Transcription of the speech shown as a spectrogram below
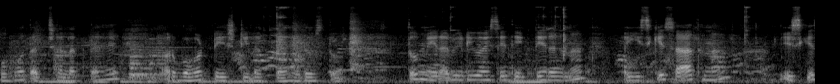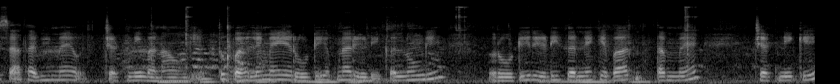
बहुत अच्छा लगता है और बहुत टेस्टी लगता है दोस्तों। तो मेरा वीडियो ऐसे देखते रहना। इसके साथ ना, इसके साथ अभी मैं चटनी बनाऊँगी। तो पहले मैं ये रोटी अपना रेडी कर लूँगी। रोटी रेडी करने के बाद तब मैं चटनी के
